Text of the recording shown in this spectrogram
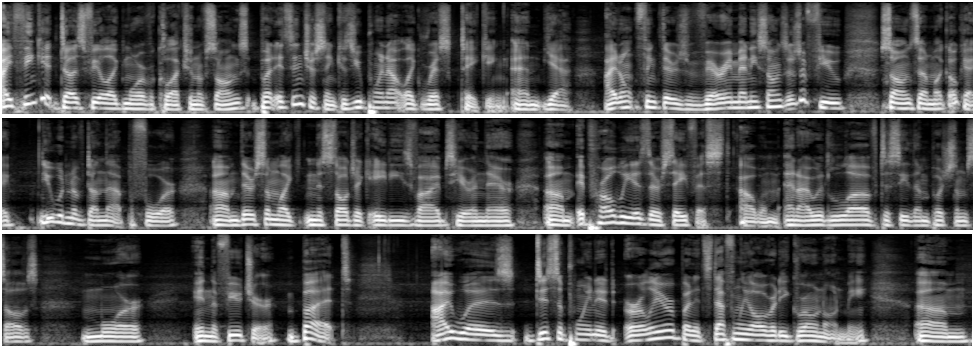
I think it does feel like more of a collection of songs, but it's interesting because you point out like risk taking, and yeah, I don't think there's very many songs. There's a few songs that I'm like, okay, you wouldn't have done that before. Um, there's some like nostalgic '80s vibes here and there. Um, it probably is their safest album, and I would love to see them push themselves more in the future, but. I was disappointed earlier, but it's definitely already grown on me. Um,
